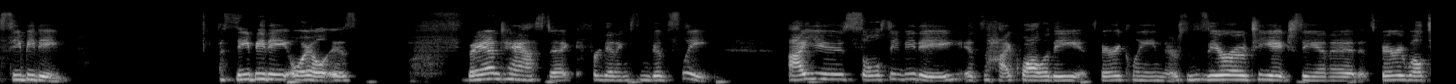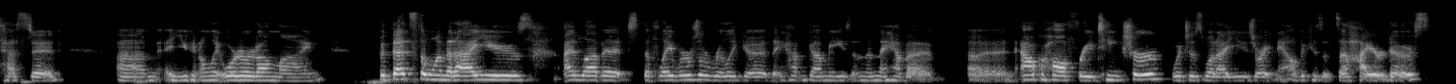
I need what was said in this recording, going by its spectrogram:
CBD. CBD oil is fantastic for getting some good sleep. I use Soul CBD. It's high quality, it's very clean. There's zero THC in it. It's very well tested. Um, you can only order it online. But that's the one that I use. I love it. The flavors are really good. They have gummies and then they have a, a an alcohol free tincture, which is what I use right now because it's a higher dose.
